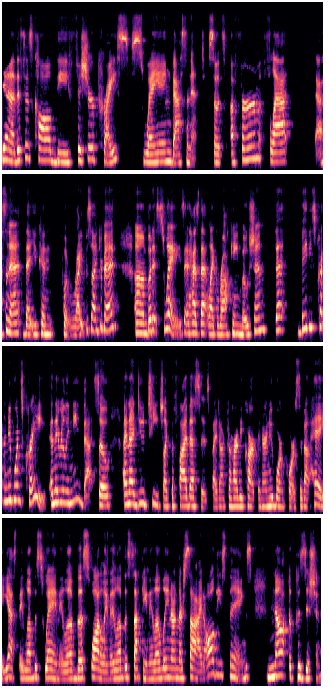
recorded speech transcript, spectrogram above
Yeah, this is called the Fisher Price Swaying Bassinet. So it's a firm, flat bassinet that you can put right beside your bed, um, but it sways. It has that like rocking motion that babies, the newborns crave, and they really need that. So, and I do teach like the five S's by Dr. Harvey Karp in our newborn course about, hey, yes, they love the swaying, they love the swaddling, they love the sucking, they love laying on their side, all these things, not the positioner.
